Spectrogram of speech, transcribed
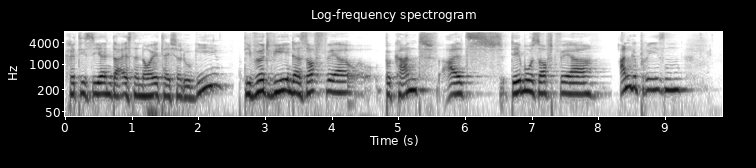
kritisieren. Da ist eine neue Technologie, die wird wie in der Software bekannt als Demo-Software angepriesen,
